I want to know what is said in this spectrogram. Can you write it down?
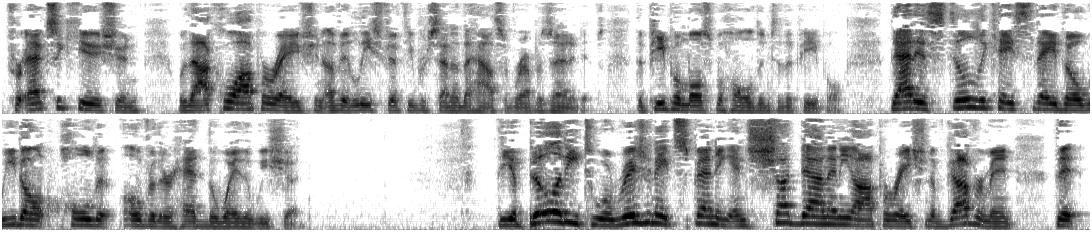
for execution without cooperation of at least 50% of the House of Representatives, the people most beholden to the people. That is still the case today, though we don't hold it over their head the way that we should. The ability to originate spending and shut down any operation of government that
